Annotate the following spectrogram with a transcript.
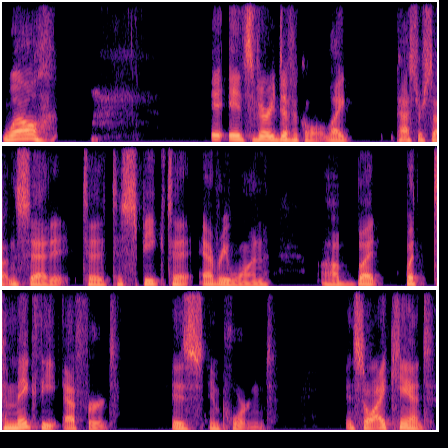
well, it, it's very difficult. Like Pastor Sutton said, it, to to speak to everyone, uh, but but to make the effort is important. And so I can't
